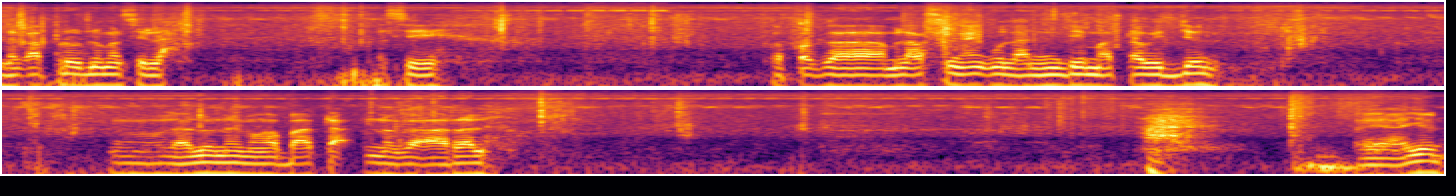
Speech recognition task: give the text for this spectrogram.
Nag-approve naman sila. Kasi kapag ah, malakas nga yung ulan, hindi matawid yun. So, lalo na yung mga bata nag-aaral. Ah, Kaya yun.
